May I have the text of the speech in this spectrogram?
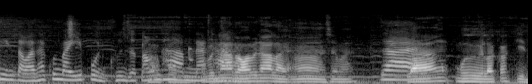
ริงๆแต่ว่าถ้าคุณมาญี่ปุ่นคุณจะต้องทำนะคะไม่นหน้าร้อนไม่ได้อะไรอ่าใช่ไหมใช่ล้างมือแล้วก็กิน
